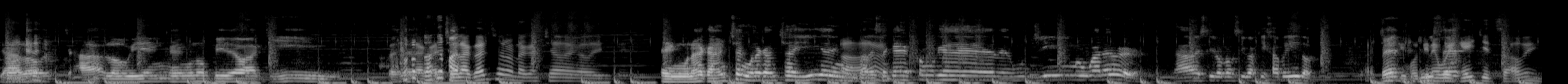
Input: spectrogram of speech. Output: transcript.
Ya lo, ya lo vi en, en unos videos aquí. ¿en Bueno, la ¿dónde cancha la cárcel o en la cancha de, de- En una cancha, en una cancha ahí, en- Ah. parece que es como que de un gym o whatever. A ver si lo consigo aquí rapidito. Ven, el tipo dice- tiene buen agent, ¿sabes?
